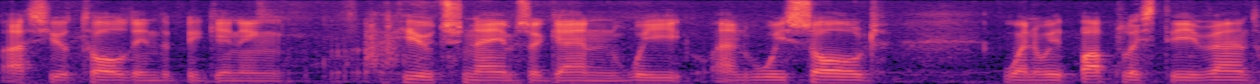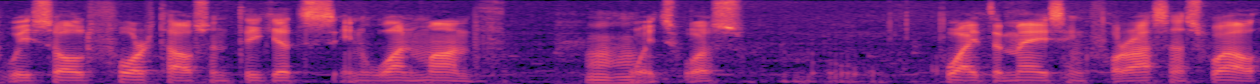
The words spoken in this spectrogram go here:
as you told in the beginning, huge names again. We and we sold when we published the event, we sold 4,000 tickets in one month, Uh-huh. which was quite amazing for us as well.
